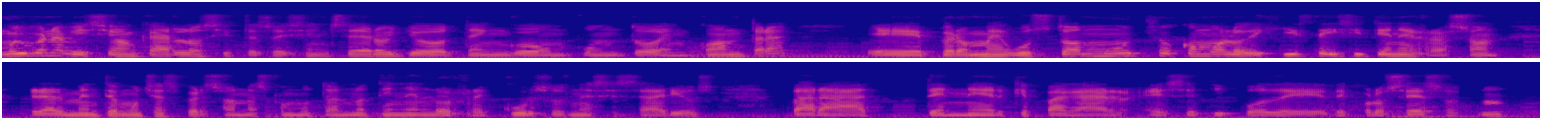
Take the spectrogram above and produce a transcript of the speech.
muy buena visión, Carlos. Si te soy sincero, yo tengo un punto en contra, eh, pero me gustó mucho cómo lo dijiste y sí tienes razón. Realmente muchas personas como tal no tienen los recursos necesarios para tener que pagar ese tipo de, procesos, ¿no?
